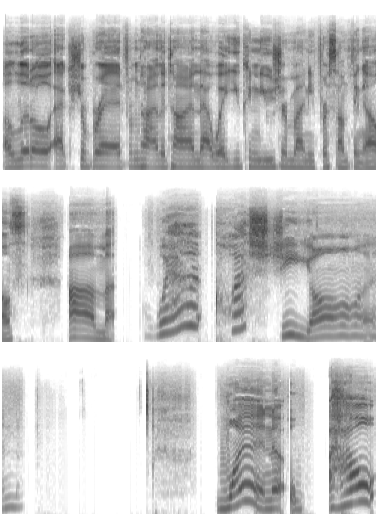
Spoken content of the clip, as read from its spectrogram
a little extra bread from time to time. That way you can use your money for something else. Um, where question? One, how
